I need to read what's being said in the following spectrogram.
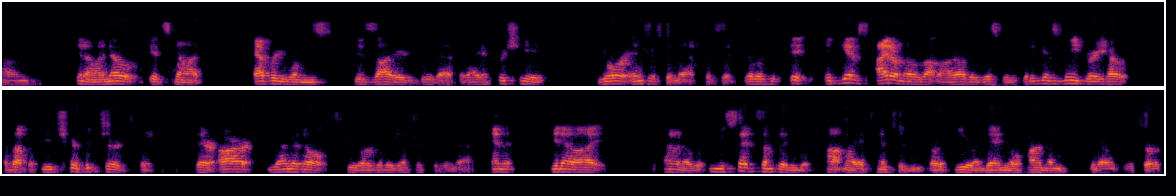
um, you know, I know it's not everyone's desire to do that, but I appreciate your interest in that because it really it, it gives I don't know about our other listeners, but it gives me great hope about the future of the church that there are young adults who are really interested in that. And you know, I I don't know, you said something that caught my attention, like you and Daniel Harmon, you know, were sort of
